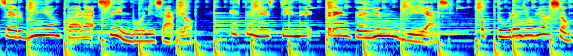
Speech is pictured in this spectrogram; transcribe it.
servían para simbolizarlo. Este mes tiene 31 días Octubre lluvioso,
